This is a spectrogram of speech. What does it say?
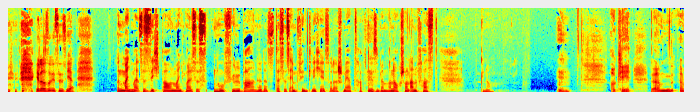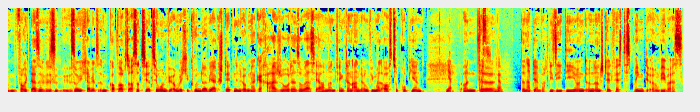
genauso ist es, ja. Und manchmal ist es sichtbar und manchmal ist es nur fühlbar, ne? dass, dass es empfindlich ist oder schmerzhaft mhm. ist, wenn man auch schon anfasst. Genau. Mhm. Okay, ähm, ähm, verrückt. Also so, ich habe jetzt im Kopf auch so Assoziationen wie irgendwelche Gründerwerkstätten in irgendeiner Garage oder sowas, ja. Und man fängt dann an, irgendwie mal auszuprobieren. Ja. Und das, äh, ja. dann habt ihr einfach diese Idee und, und, und stellt fest, das bringt irgendwie was.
